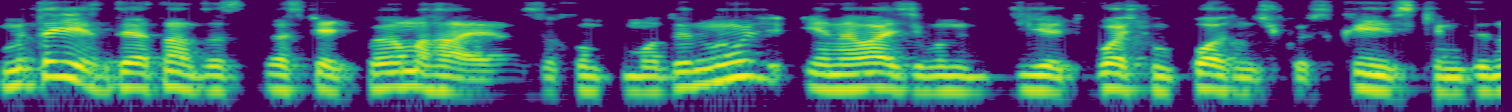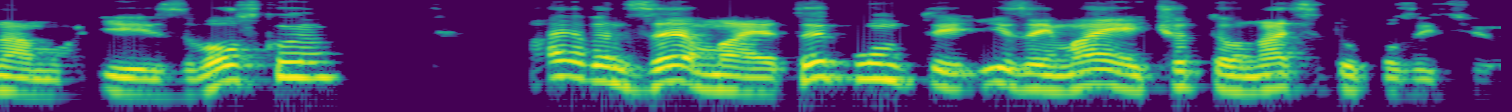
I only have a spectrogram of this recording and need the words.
металіст 19-25 перемагає з рахунком 1-0, і наразі вони ділять восьму позначку з київським Динамо і з Волською. А РНЗ має три пункти і займає 14-ту позицію.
